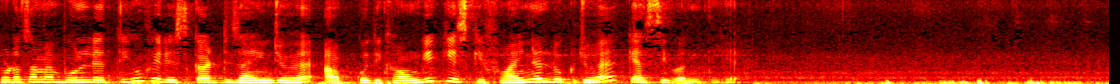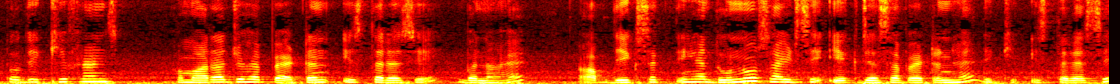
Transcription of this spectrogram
थोड़ा सा मैं बुन लेती हूँ, फिर इसका डिज़ाइन जो है आपको दिखाऊँगी कि इसकी फाइनल लुक जो है कैसी बनती है। तो देखिए फ्रेंड्स हमारा जो है पैटर्न इस तरह से बना है। आप देख सकते हैं दोनों साइड से एक जैसा पैटर्न है। देखिए, इस तरह से।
